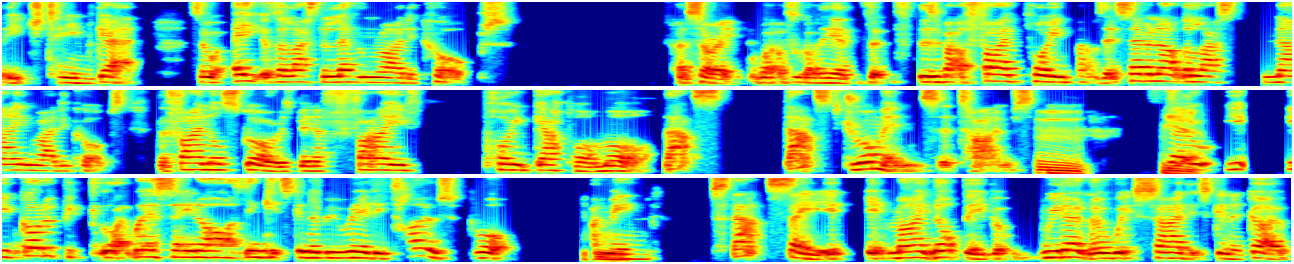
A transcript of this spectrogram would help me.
each team get. So eight of the last 11 Ryder Cups, uh, sorry, what I've got here, there's about a five point, that was it, seven out of the last nine Ryder Cups. The final score has been a five point gap or more. That's that's drummings at times. Mm, so yeah. you, you've got to be like we're saying, oh, I think it's going to be really close, but I hmm. mean, stats say it it might not be, but we don't know which side it's going to go.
